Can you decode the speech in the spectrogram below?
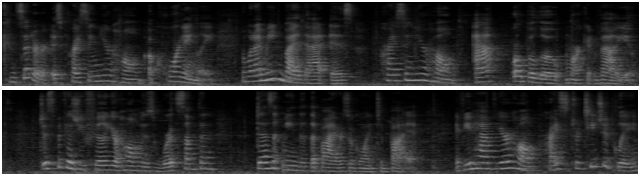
consider is pricing your home accordingly. And what I mean by that is pricing your home at or below market value. Just because you feel your home is worth something doesn't mean that the buyers are going to buy it. If you have your home priced strategically,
